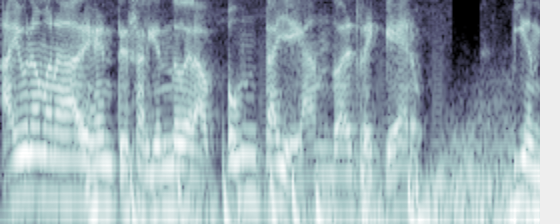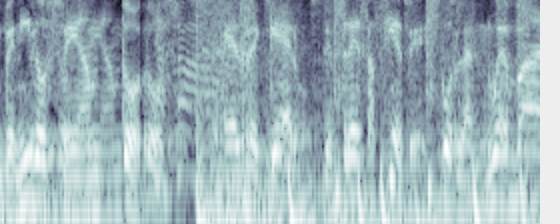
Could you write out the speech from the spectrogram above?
Hay una manada de gente saliendo de la punta llegando al reguero. Bienvenidos sean todos. El reguero de 3 a 7 por la nueva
